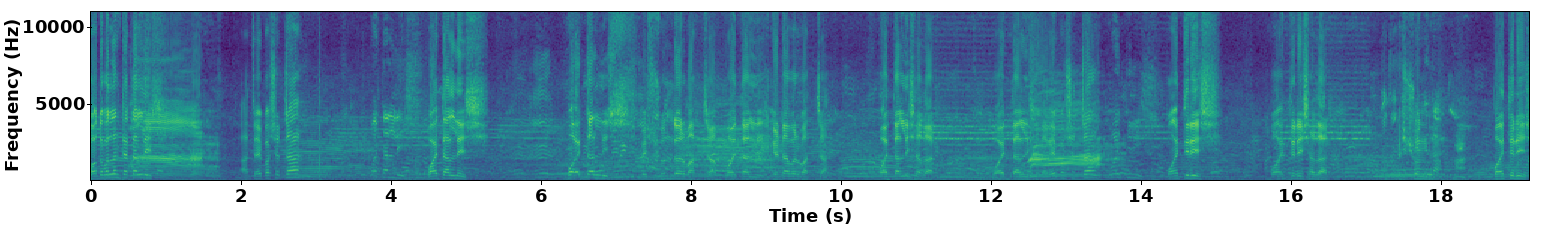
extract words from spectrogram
কত বললেন তেতাল্লিশ? আচ্ছা এই পাশেরটা? পঁয়তাল্লিশ। পঁয়তাল্লিশ। পঁয়তাল্লিশ। বেশ সুন্দর বাচ্চা পঁয়তাল্লিশ গেটাবের বাচ্চা। পঁয়তাল্লিশ হাজার। পঁয়তাল্লিশ হাজার। এই পাশেরটা? পঁয়ত্রিশ। পঁয়ত্রিশ। পঁয়ত্রিশ হাজার। বেশ সুন্দর। পঁয়ত্রিশ।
